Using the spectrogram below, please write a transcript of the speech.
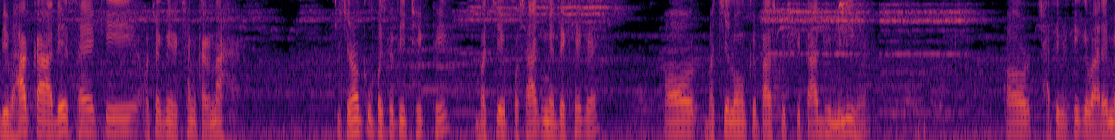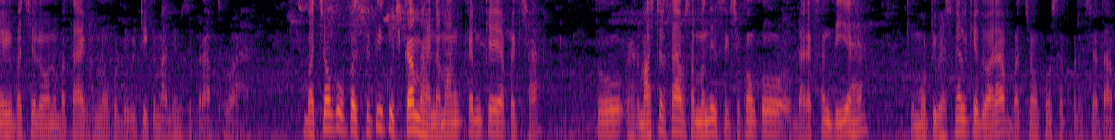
विभाग का आदेश है कि औचक निरीक्षण करना है। टीचरों की उपस्थिति ठीक थी, बच्चे पोशाक में देखे गए और बच्चे लोगों के पास कुछ किताब भी मिली है। और छात्रवृत्ति के बारे में भी बच्चे लोगों ने बताया कि हम लोगों को डीबीटी के माध्यम से प्राप्त हुआ है। बच्चों को उपस्थिति कुछ कम है, नामांकन के अपेक्षा। तो हेडमास्टर साहब संबंधित शिक्षकों को डायरेक्शन दिए हैं कि मोटिवेशनल के द्वारा बच्चों को शत प्रतिशत आप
